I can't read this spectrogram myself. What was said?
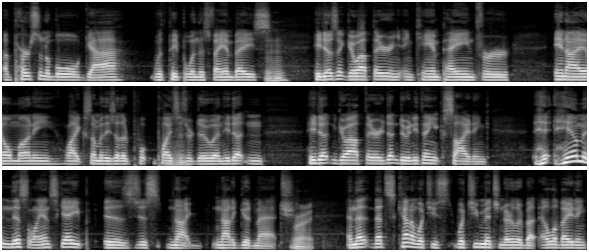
a personable guy with people in this fan base. Mm-hmm. He doesn't go out there and, and campaign for NIL money like some of these other p- places Mm-hmm. are doing. He doesn't. He doesn't go out there. He doesn't do anything exciting. H- him in this landscape is just not not a good match. Right. And that that's kind of what you what you mentioned earlier about elevating.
